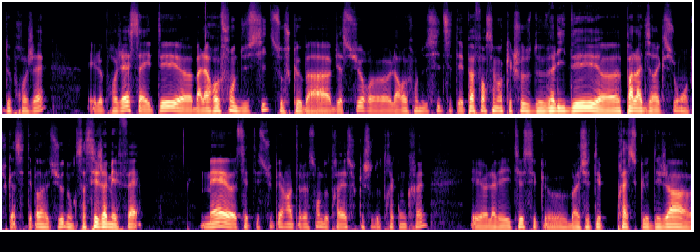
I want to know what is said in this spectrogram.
de projet. Et le projet, ça a été bah, la refonte du site, sauf que bah, bien sûr, la refonte du site, c'était pas forcément quelque chose de validé par la direction, en tout cas, c'était pas dans les tuyaux, donc ça s'est jamais fait. Mais c'était super intéressant de travailler sur quelque chose de très concret. Et euh, la vérité, c'est que bah, j'étais presque déjà euh,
